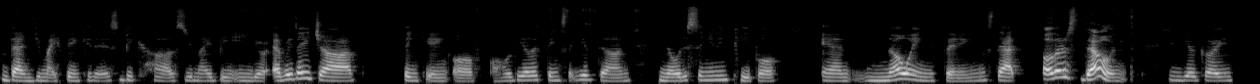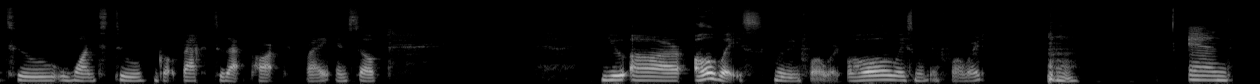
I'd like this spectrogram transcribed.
than you might think it is because you might be in your everyday job thinking of all the other things that you've done, noticing it in people, and knowing things that others don't. And you're going to want to go back to that part, right? And so you are always moving forward, always moving forward. and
